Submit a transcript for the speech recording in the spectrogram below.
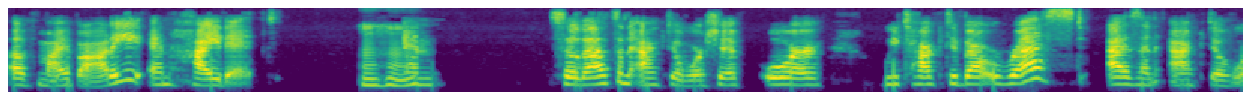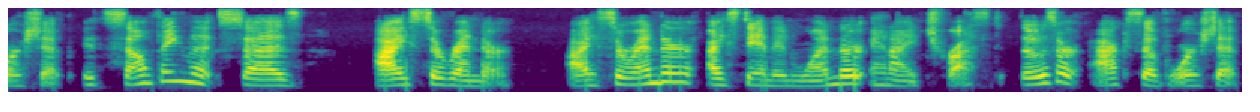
of my body and hide it. hmm And so that's an act of worship. Or we talked about rest as an act of worship. It's something that says, I surrender. I surrender, I stand in wonder, and I trust. Those are acts of worship,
